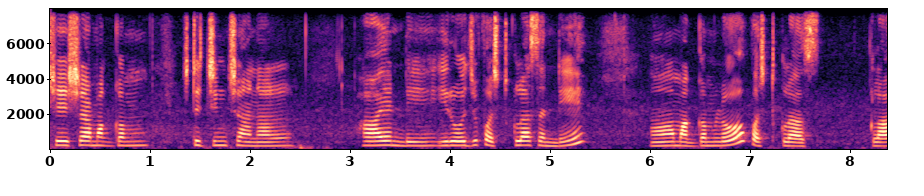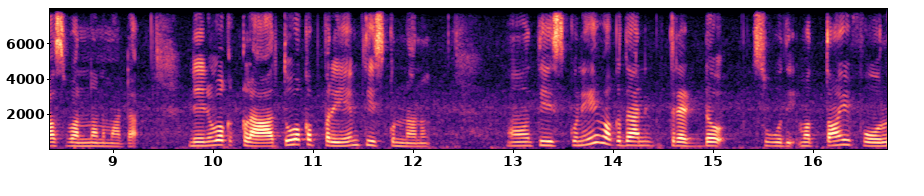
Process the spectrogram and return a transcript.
శేష మగ్గం స్టిచ్చింగ్ ఛానల్. హాయ్ అండి. ఈరోజు ఫస్ట్ క్లాస్ అండి. మగ్గంలో ఫస్ట్ క్లాస్ క్లాస్ వన్ అనమాట నేను ఒక క్లాత్ ఒక ఫ్రేమ్ తీసుకున్నాను. తీసుకుని ఒక దానికి థ్రెడ్ సూది మొత్తం ఈ ఫోర్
